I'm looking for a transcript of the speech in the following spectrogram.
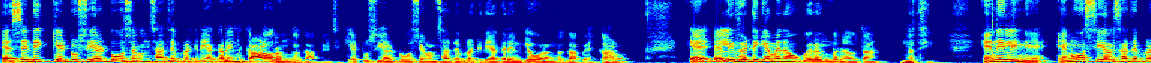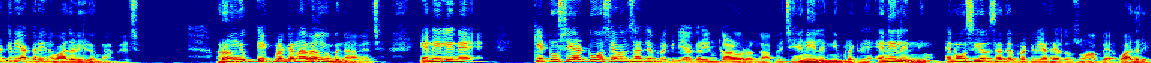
acidic K two Cr two seven સાથે પ્રક્રિયા કરીને કાળો રંગ કાપે છે. કે ટુ સીઆર ટુ સેવન સાથે પ્રક્રિયા કરીને કેવો રંગ કાપે? કાળો. એલિફેટિક આવો કોઈ રંગ બનાવતા નથી. એનિલિને એનઓસીએલ સાથે પ્રક્રિયા કરીને વાદળી રંગ આપે છે. રંગ એક પ્રકારના રંગ બનાવે છે. એનિલિને કેટુસીઆર ટુ સેવન સાથે પ્રક્રિયા કરીને કાળો રંગ આપે છે. એનિલિનની પ્રક્રિયા. એનિલિનની એનઓસીએલ સાથે પ્રક્રિયા થાય તો શું આપે? વાદળી.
